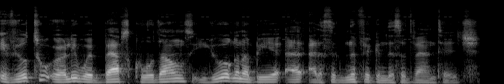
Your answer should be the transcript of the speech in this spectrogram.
If you're too early with Bap's cooldowns, you are gonna be at, at a significant disadvantage.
